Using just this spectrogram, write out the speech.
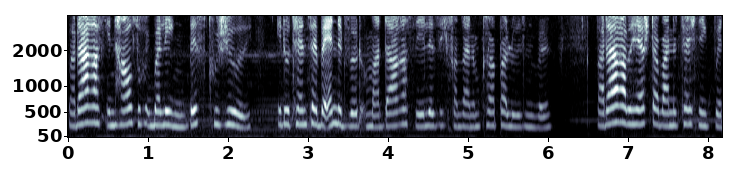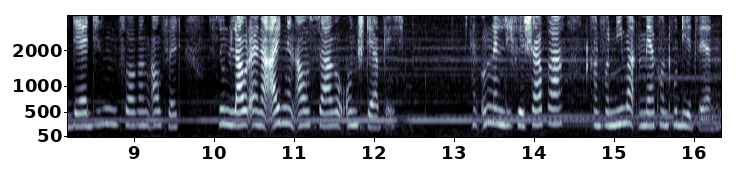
Madara ist ihnen haushoch überlegen, bis Kujuri, Edo Tensei beendet wird und Madaras Seele sich von seinem Körper lösen will. Madara beherrscht aber eine Technik, bei der er diesen Vorgang auffällt und ist nun laut einer eigenen Aussage unsterblich. Hat unendlich viel Chabra und kann von niemandem mehr kontrolliert werden.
